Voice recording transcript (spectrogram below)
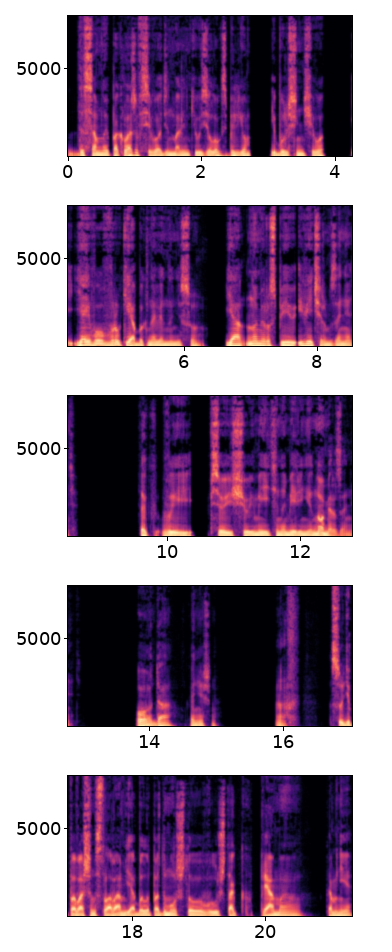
«Да со мной поклажа всего один маленький узелок с бельем и больше ничего. Я его в руке обыкновенно несу. Я номер успею и вечером занять». «Так вы все еще имеете намерение номер занять?» «О, да, конечно». Ах, «Судя по вашим словам, я было подумал, что вы уж так прямо ко мне».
